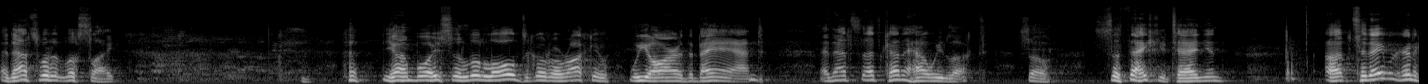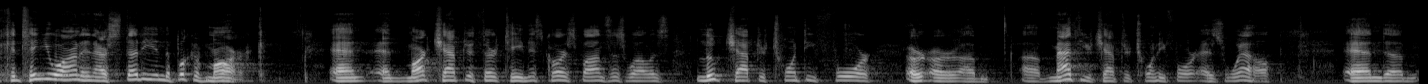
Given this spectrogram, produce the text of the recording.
and that's what it looks like. the young boys are a little old to go to a rock. We are the band, and that's that's kind of how we looked. So, so thank you, Tanyan. Uh, today we're going to continue on in our study in the book of Mark, and and Mark chapter 13. This corresponds as well as Luke chapter 24 or. or um, uh, Matthew chapter 24 as well. And um,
